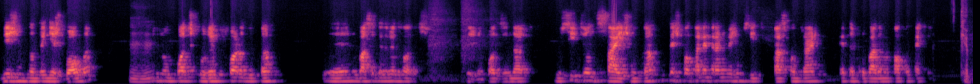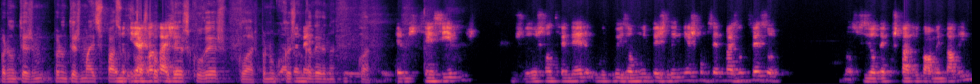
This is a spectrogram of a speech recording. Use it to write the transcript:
mesmo que não tenhas bola, uhum. tu não podes correr por fora do campo uh, no basta cadeira de rodas. Ou seja, não podes andar no sítio onde sais no campo, tens de voltar a entrar no mesmo sítio. Caso contrário, é-te aprovada uma falta técnica. Que é para não teres, para não teres mais espaço para, para poderes correr, claro, para não correres com a cadeira, não é? Claro. Em termos defensivos, os jogadores que estão a defender utilizam muitas linhas como sendo mais um defensor. Não se precisam de encostar totalmente à linha,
